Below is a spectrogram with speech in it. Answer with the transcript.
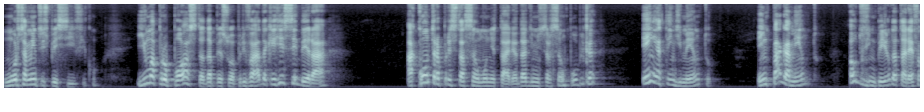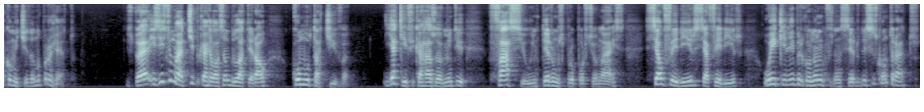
um orçamento específico e uma proposta da pessoa privada que receberá a contraprestação monetária da administração pública em atendimento, em pagamento ao desempenho da tarefa cometida no projeto. Isto é, existe uma típica relação bilateral comutativa. E aqui fica razoavelmente fácil, em termos proporcionais, se auferir, se aferir o equilíbrio econômico-financeiro desses contratos.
